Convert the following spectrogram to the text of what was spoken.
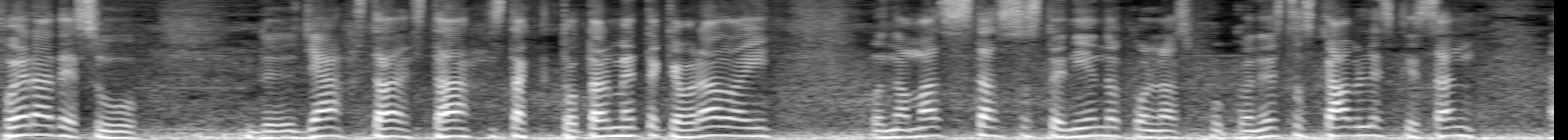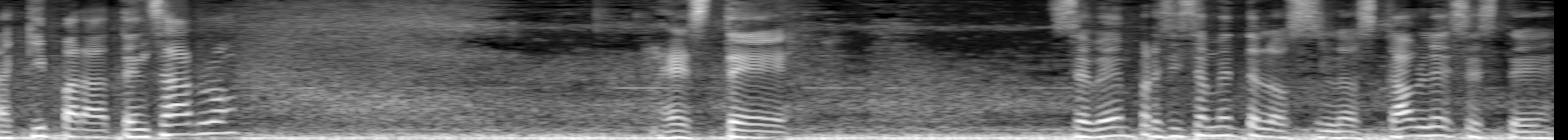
fuera de su, ya está, está, está totalmente quebrado ahí, pues nada más está sosteniendo con, las, con estos cables que están aquí para tensarlo. Este, se ven precisamente los, los cables, este,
